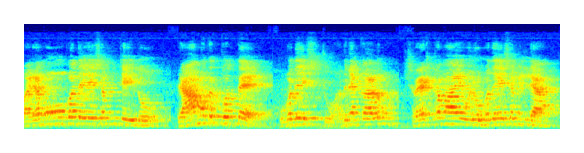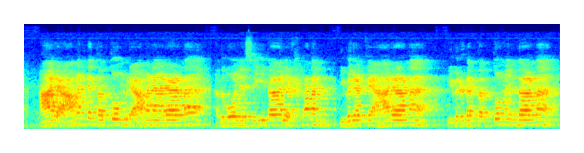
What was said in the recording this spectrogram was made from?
പരമോപദേശം ചെയ്തു. രാമതത്വത്തെ ഉപദേശിച്ചു. അതിനേക്കാളും ശ്രേഷ്ഠമായ ഒരു ഉപദേശമില്ല. ആ രാമന്റെ തത്വം രാമൻ ആരാണ് അതുപോലെ സീത ലക്ഷ്മണൻ ഇവരൊക്കെ ആരാണ്? ഇവരുടെ തത്വം എന്താണ്?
